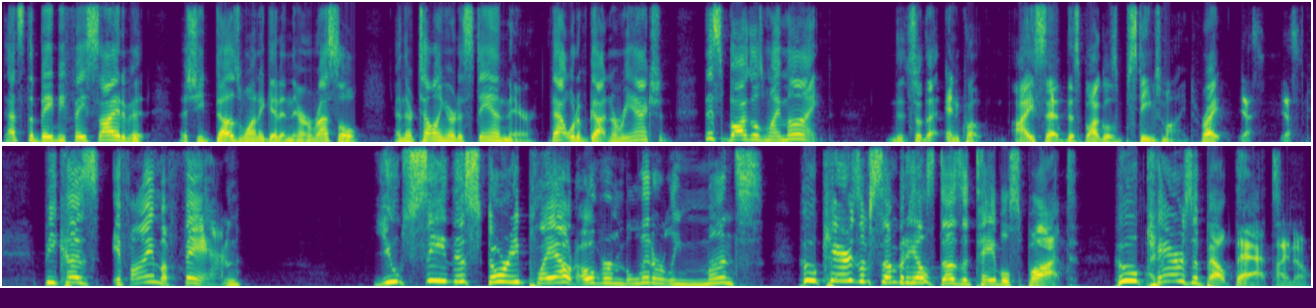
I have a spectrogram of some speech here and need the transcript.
That's the babyface side of it, that she does want to get in there and wrestle, and they're telling her to stand there. That would have gotten a reaction. This boggles my mind. So the end quote. I said this boggles Steve's mind, right? Yes, yes. Because if I'm a fan, you see this story play out over literally months. Who cares if somebody else does a table spot? Who cares about that? I know.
